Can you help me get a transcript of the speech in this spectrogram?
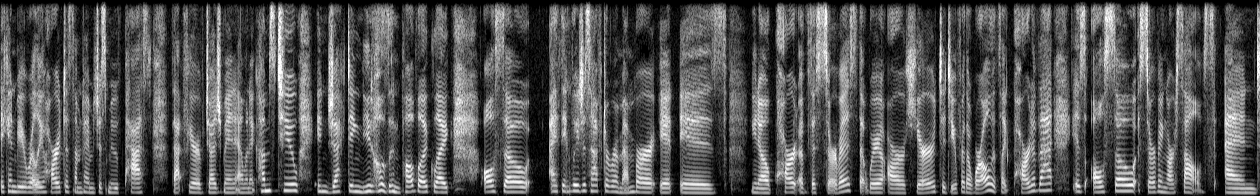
it can be really hard to sometimes just move past that fear of judgment. And when it comes to injecting needles in public, like, also, I think we just have to remember it is you know, part of the service that we are here to do for the world. It's like part of that is also serving ourselves and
